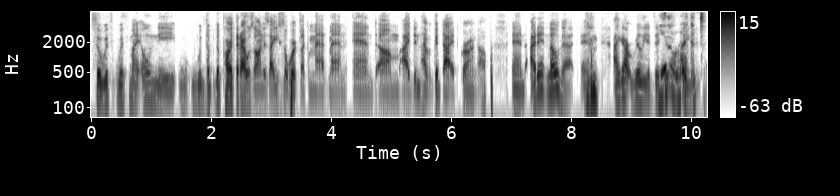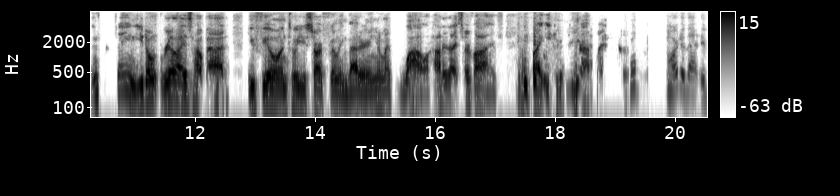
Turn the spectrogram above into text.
so with with my own knee with the, the part that i was on is i used to work like a madman and um i didn't have a good diet growing up and i didn't know that and i got really addicted yeah right it's insane you don't realize how bad you feel until you start feeling better and you're like wow how did i survive by eating yeah. well part of that is,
